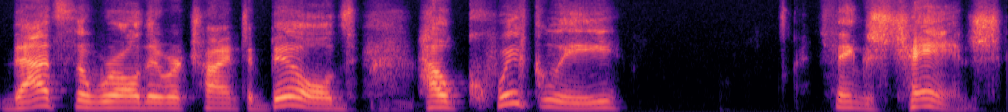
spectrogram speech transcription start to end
That's the world they were trying to build. How quickly things changed,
